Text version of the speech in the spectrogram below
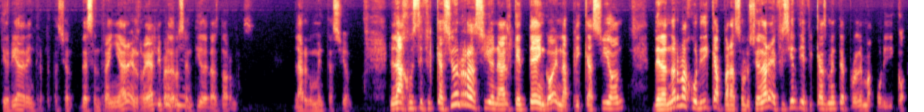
Teoría de la interpretación. Desentrañar el real y verdadero sentido de las normas. la argumentación. La justificación racional que tengo en la aplicación de la norma jurídica para solucionar eficiente y eficazmente el problema jurídico,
